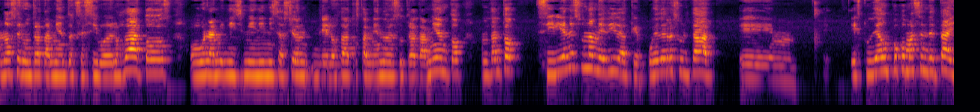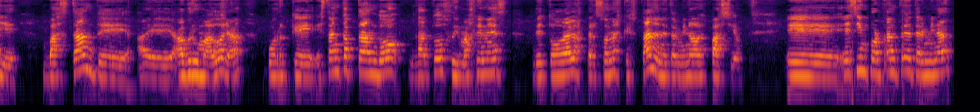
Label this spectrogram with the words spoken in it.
no hacer un tratamiento excesivo de los datos o una minimización de los datos también de su tratamiento. Por lo tanto, si bien es una medida que puede resultar em, estudiada un poco más en detalle, bastante eh, abrumadora, porque están captando datos o imágenes de todas las personas que están en determinado espacio. Eh, es importante determinar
